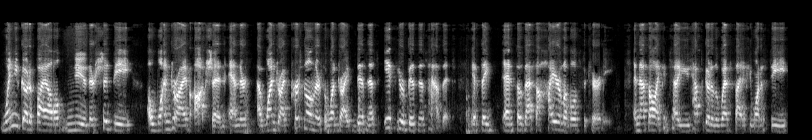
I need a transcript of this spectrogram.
when you go to File New, there should be a OneDrive option, and there's a OneDrive Personal and there's a OneDrive Business if your business has it. If they, and so that's a higher level of security. And that's all I can tell you. You'd have to go to the website if you want to see,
